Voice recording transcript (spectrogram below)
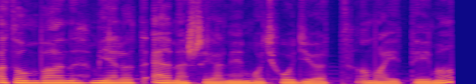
Azonban mielőtt elmesélném, hogy hogy jött a mai téma,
